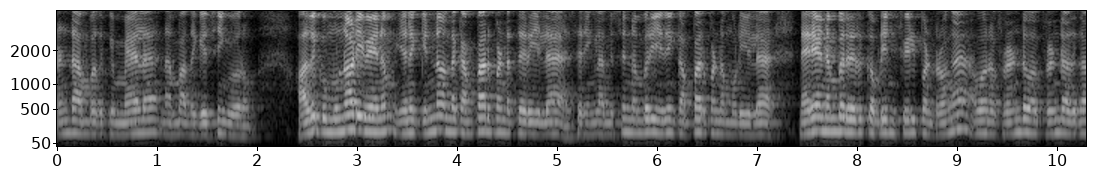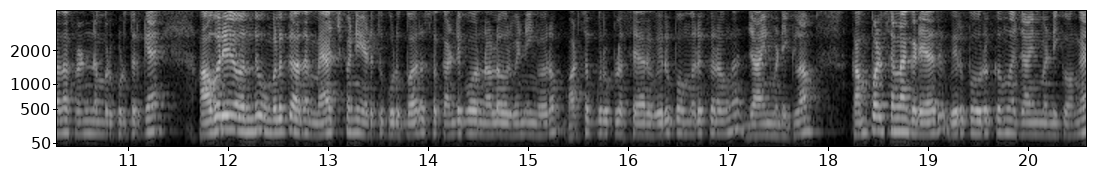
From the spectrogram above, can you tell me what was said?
ரெண்டு ஐம்பதுக்கு மேலே நம்ம அந்த கெஸ்ஸிங் வரும். அதுக்கு முன்னாடி வேணும். எனக்கு இன்னும் அந்த கம்பேர் பண்ண தெரியல. சரிங்களா? மிஷின் நம்பர் எதையும் கம்பேர் பண்ண முடியல. நிறைய நம்பர் இருக்குது அப்படின்னு ஃபீல் பண்ணுறவங்க ஒரு ஃப்ரெண்டு ஃப்ரெண்டு அதுக்காக தான் ஃப்ரெண்ட் நம்பர் கொடுத்துருக்கேன். அவரே வந்து உங்களுக்கு அதை மேட்ச் பண்ணி எடுத்து கொடுப்பாரு. ஸோ கண்டிப்பாக ஒரு நல்ல ஒரு வின்னிங் வரும். வாட்ஸ்அப் குரூப்பில் சேர விருப்பம் இருக்கிறவங்க ஜாயின் பண்ணிக்கலாம். கம்பல்சன்லாம் கிடையாது. விருப்பம் இருக்கவங்க ஜாயின் பண்ணிக்கோங்க.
